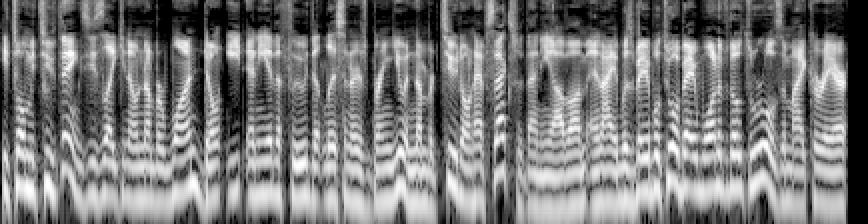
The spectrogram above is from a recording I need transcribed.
He told me two things. He's like, you know, number one, don't eat any of the food that listeners bring you, and number two, don't have sex with any of them. And I was able to obey one of those rules in my career.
